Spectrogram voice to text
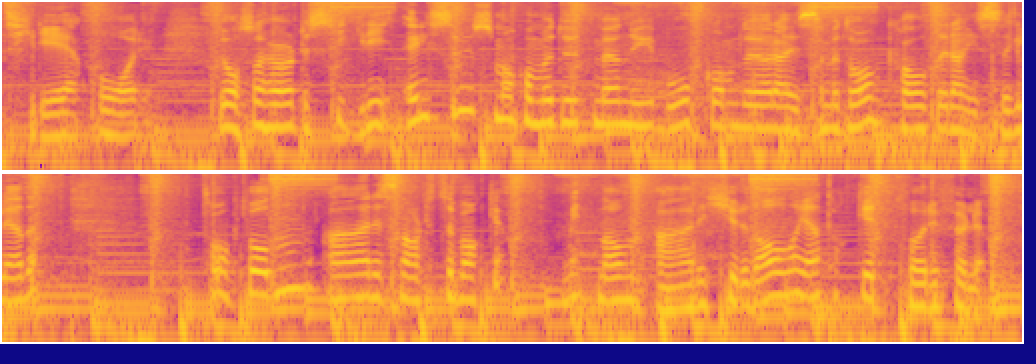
tre år. Du har også hørt Sigrid Elsrud, som har kommet ut med en ny bok om det å reise med tog, kalt Reiseglede. Togpodden er snart tilbake. Mitt navn er Kyrredal, og jeg takker for følget.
